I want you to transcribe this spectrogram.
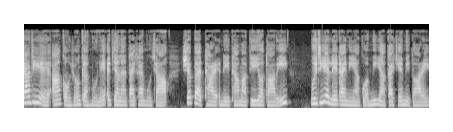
ကြားကြီးရဲ့အားကုန်ရုံးကန်မှုနဲ့အပြန်လန်းတိုက်ခိုက်မှုကြောင့်ရက်ပတ်ထားတဲ့အနေအထားမှာပြေလျော့သွားပြီးမွေကြီးရဲ့လဲတိုင်းနေရာကိုအမိယာကိုက်ခဲမိသွားတယ်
